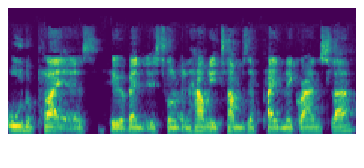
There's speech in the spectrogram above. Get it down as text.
all the players who have entered this tournament and how many times they've played in the Grand Slam.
